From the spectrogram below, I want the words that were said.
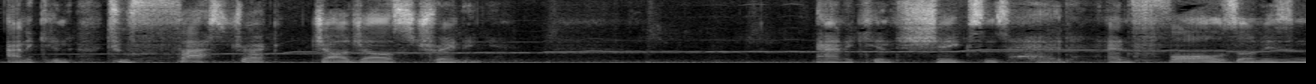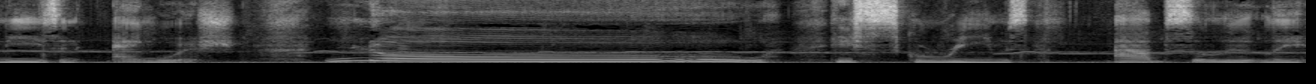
Anakin, to fast track Jar Jar's training. Anakin shakes his head and falls on his knees in anguish. No! He screams, absolutely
